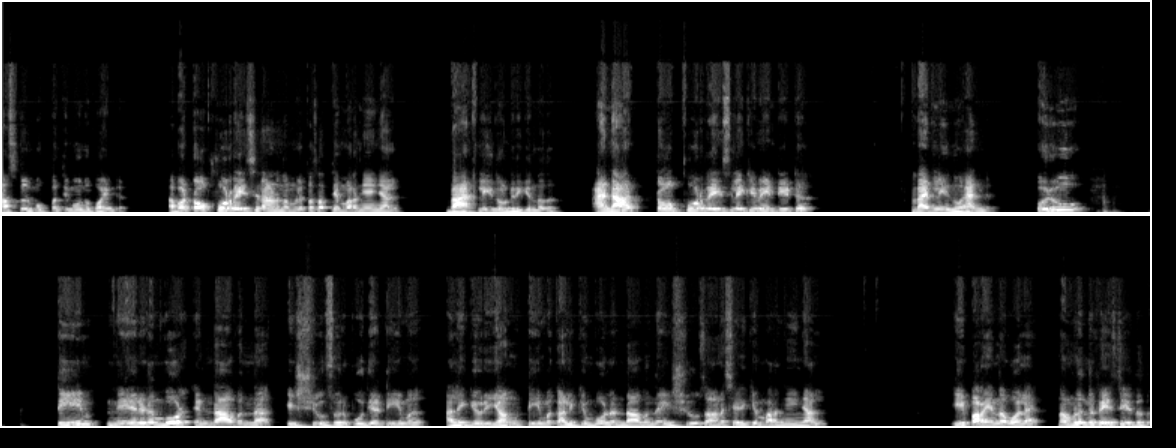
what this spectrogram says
ആസ്നൽ മുപ്പത്തിമൂന്ന് പോയിന്റ് അപ്പൊ ടോപ്പ് ഫോർ റേസിലാണ് നമ്മളിപ്പോ സത്യം പറഞ്ഞു കഴിഞ്ഞാൽ ബാറ്റിൽ ചെയ്തുകൊണ്ടിരിക്കുന്നത്. ആൻഡ് ആ ടോപ്പ് ഫോർ റേസിലേക്ക് വേണ്ടിയിട്ട് ബാറ്റിൽ ചെയ്യുന്നു. ആൻഡ് ഒരു ടീം നേരിടുമ്പോൾ ഉണ്ടാവുന്ന ഇഷ്യൂസ് ഒരു പുതിയ ടീം അല്ലെങ്കിൽ ഒരു യങ് ടീം കളിക്കുമ്പോൾ ഉണ്ടാവുന്ന ഇഷ്യൂസ് ആണ് ശരിക്കും പറഞ്ഞു കഴിഞ്ഞാൽ ഈ പറയുന്ന പോലെ നമ്മൾ ഇന്ന് ഫേസ് ചെയ്തത്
